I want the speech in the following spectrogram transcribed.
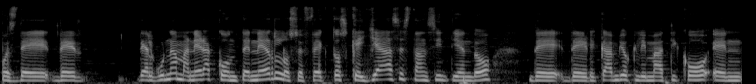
pues de, de, alguna manera contener los efectos que ya se están sintiendo del cambio climático en,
